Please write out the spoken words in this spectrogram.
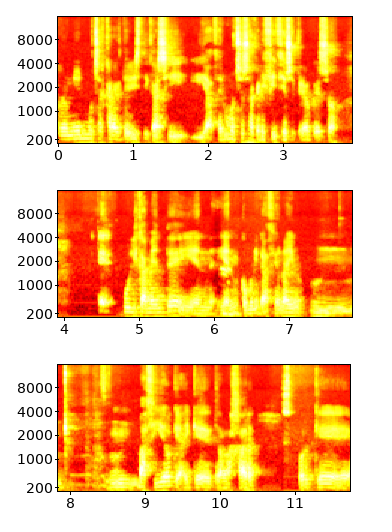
reunir muchas características y, y, hacer muchos sacrificios y creo que eso eh, públicamente y en, en, comunicación hay un, un, vacío que hay que trabajar porque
